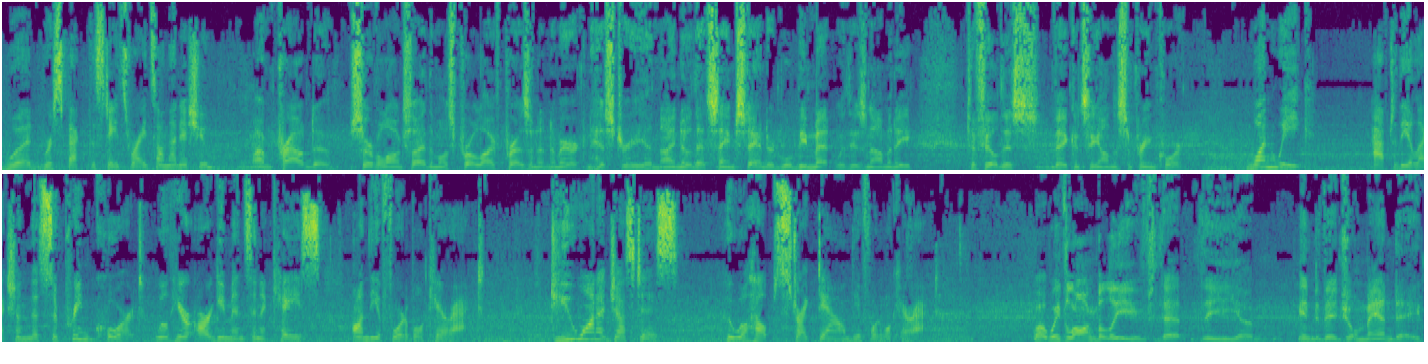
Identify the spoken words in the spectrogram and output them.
would respect the state's rights on that issue? I'm proud to serve alongside the most pro life president in American history, and I know that same standard will be met with his nominee to fill this vacancy on the Supreme Court. One week after the election, the Supreme Court will hear arguments in a case on the Affordable Care Act. Do you want a justice who will help strike down the Affordable Care Act? Well, we've long believed that the uh, individual mandate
